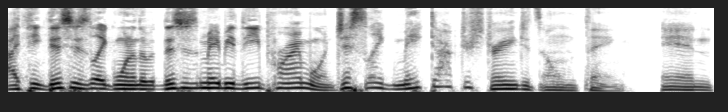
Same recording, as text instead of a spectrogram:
I think this is like one of the this is maybe the prime one. Just like make Doctor Strange its own thing and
